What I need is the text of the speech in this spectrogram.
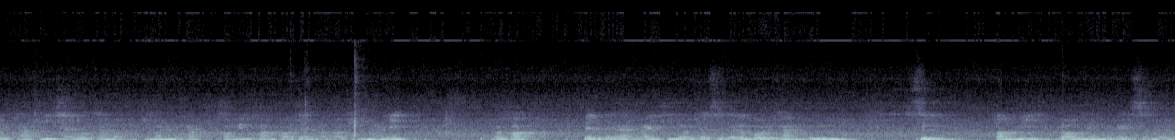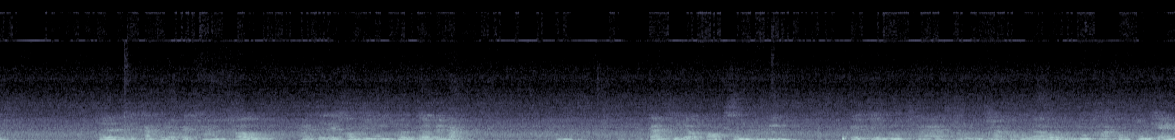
ลูกค้าที่ใช้บริการเราปัจจุบันนะครับ เขามีความพอใจมากน้อยแค่ไหน แล้วก็เป็นไปได้ไหมที่เราจะเสนอบริการอื่น ซึ่งตอนนี้เรายังไม่ได้เสนอเพราะฉะนั้นการที่เราไปถามเขาอาจจะได้ข้อที่จริงเพิ่มเติมนะครับ การที่เราออกสนาม ไปเจอลูกค้าลูกค้าของเรา ลูกค้าของคู่แข่ง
